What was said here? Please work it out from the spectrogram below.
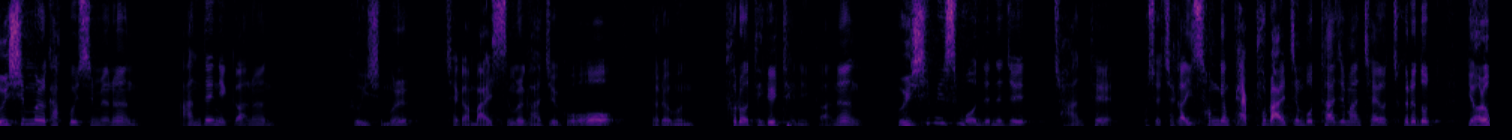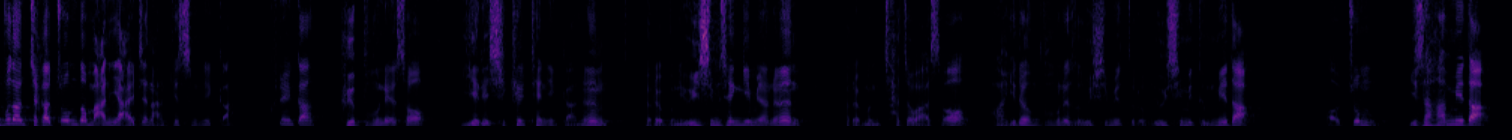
의심을 갖고 있으면은 안 되니까는 그 의심을 제가 말씀을 가지고 여러분 풀어 드릴 테니까는 의심이 있으면 언제든지 저한테 오세요. 제가 이 성경 100% 알지 못하지만 제가 그래도 여러분한테 제가 좀 더 많이 알지는 않겠습니까? 그러니까 그 부분에서 이해를 시킬 테니까는 여러분이 의심 생기면은 여러분 찾아와서 아 이런 부분에서 의심이 들어 의심이 듭니다. 어, 좀 이상합니다.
